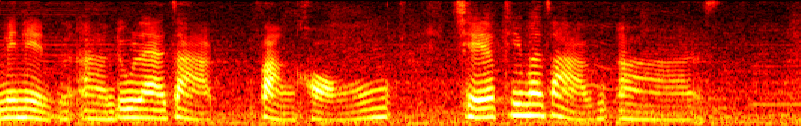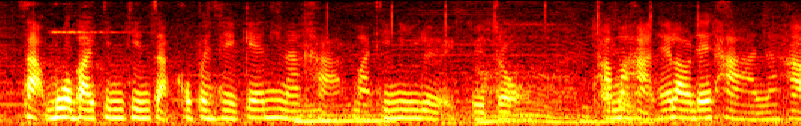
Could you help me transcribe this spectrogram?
เมเนจดูแลจากฝั่งของเชฟที่มาจากอ่าสาบัวบายกินกินจากโคเปนเฮเกนนะคะ มาที่นี่เลยโดยตรงอ่าทำอาหารให้เราได้ทานนะคะ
